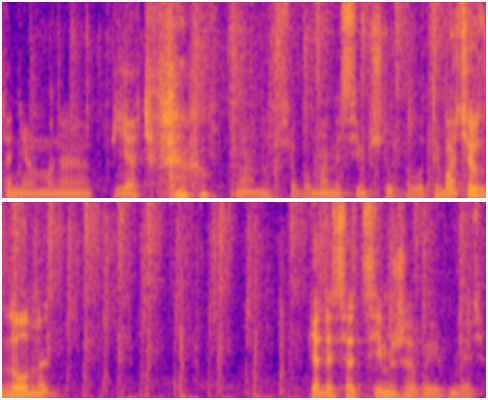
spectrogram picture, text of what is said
Та ні, у мене 5. А, ну все, бо в мене 7 штук було. Ти бачив зону? 57 живих, блядь.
